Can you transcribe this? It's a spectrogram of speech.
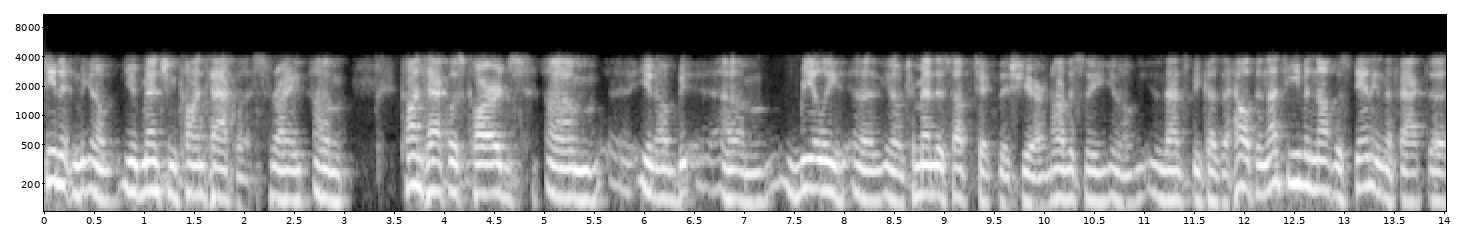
seen it. In, you know, you mentioned contactless, right? Contactless cards, um, you know, um, really, uh, you know, tremendous uptick this year. And obviously, you know, that's because of health. And that's even notwithstanding the fact that,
